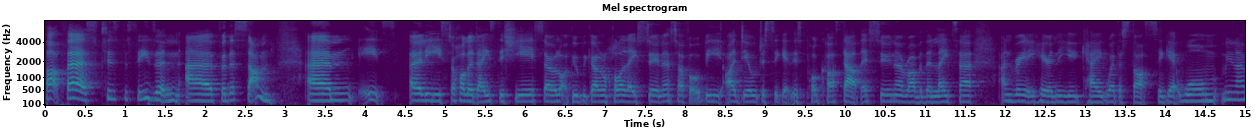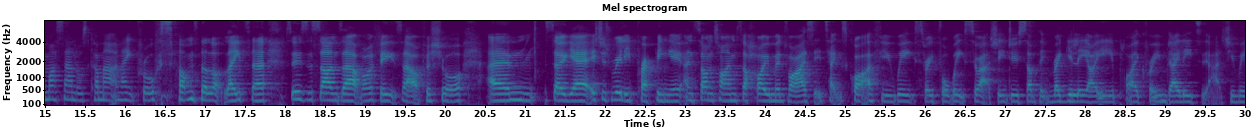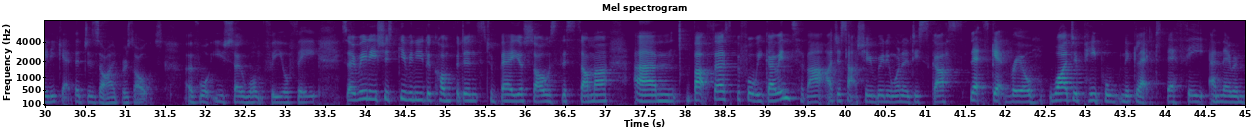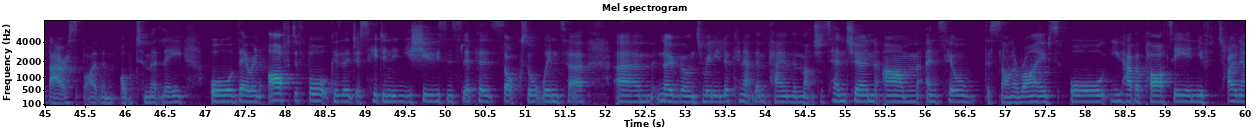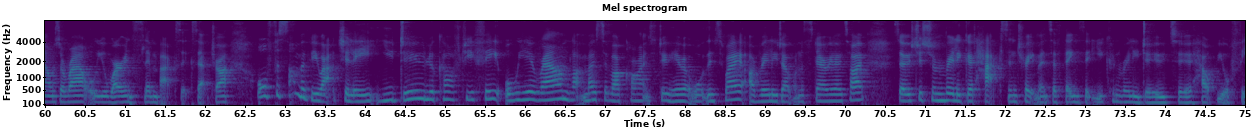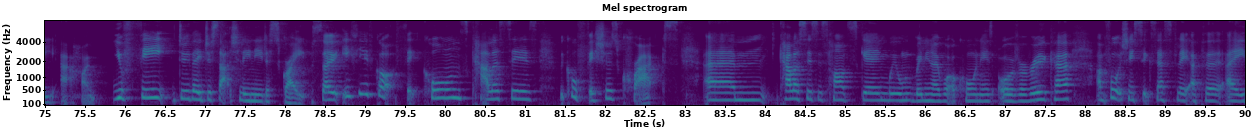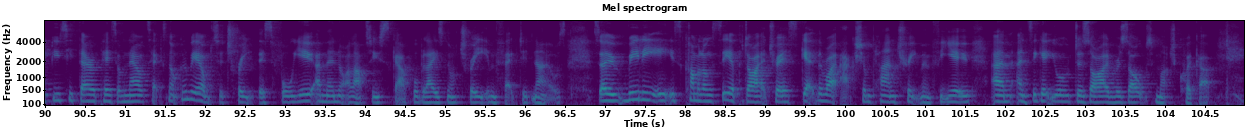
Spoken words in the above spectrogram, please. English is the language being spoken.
But first, tis the season uh, for the sun. Um, it's early Easter holidays this year, so a lot of you will be going on holiday sooner. So I thought it would be ideal just to get this podcast out there sooner rather than later. And really, here in the UK, weather starts to get warm. You know, my sandals come out in April, some's a lot later. As soon as the sun's out, my feet's out for sure. Um, so yeah, it's just really prepping you. And sometimes the home advice it takes quite a few weeks, three, four weeks to actually do something regularly, i.e., apply cream daily to actually really get the desired results of what you so want for your feet. So really, it's just giving you the confidence to bare your soles this summer. Um, but first, before we go into that, I just actually really want to discuss let's get real. Why do people neglect their feet and they're embarrassed by them ultimately? Or they're an afterthought because they're just hidden in your shoes and slippers, socks, or winter. Um, no one's really looking at them, paying them much attention um, until the sun arrives, or you have a party and your toenails are out, or you're wearing sling backs, etc. Or for some of you, actually, you do look after your feet all year round, like most of our clients do here at Walk This Way. I really don't want to stereotype. So it's just some really good hacks and treatments of things that you can really do to help your feet at home. Your feet, do they just actually need a scrape? So if you've got thick corns, calluses, we call fissures, cracks, um, calluses is hard skin. We all really know what a corn is, or a verruca. Unfortunately, successfully, a, a beauty therapist or nail tech's not going to be able to treat this for you, and they're not allowed to use scalpel blades nor treat infected nails. So really, it is come along, see a podiatrist, get the right action plan treatment for you, um, and to get your desired results much quicker.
